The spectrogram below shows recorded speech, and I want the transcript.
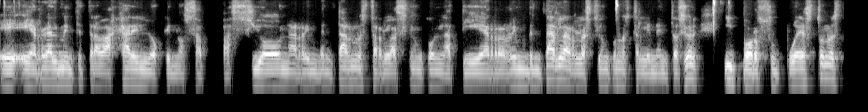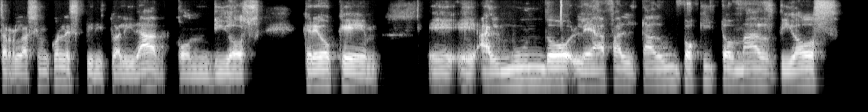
eh, eh, realmente trabajar en lo que nos apasiona, reinventar nuestra relación con la tierra, reinventar la relación con nuestra alimentación y por supuesto nuestra relación con la espiritualidad, con Dios. Creo que eh, al mundo le ha faltado un poquito más Dios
